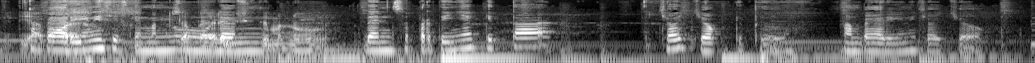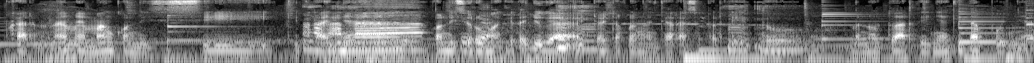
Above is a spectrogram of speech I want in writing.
Jadi Sampai apa? hari ini sistem menu Sampai hari dan sistem menu. dan sepertinya kita cocok gitu. Sampai hari ini cocok. Karena memang kondisi kitanya, Anak-anak kondisi juga. rumah kita juga cocok dengan cara seperti itu. Menu itu artinya kita punya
